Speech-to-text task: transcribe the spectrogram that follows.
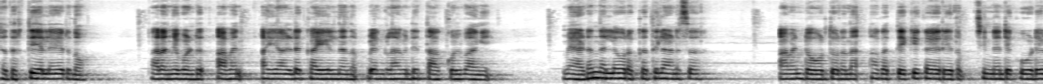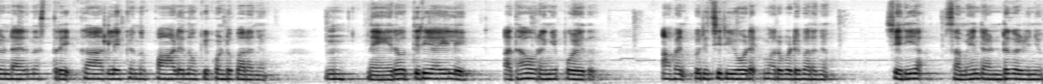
ചതുർത്ഥിയല്ലായിരുന്നോ? പറഞ്ഞുകൊണ്ട് അവൻ അയാളുടെ കയ്യിൽ നിന്ന് ബംഗ്ലാവിന്റെ താക്കോൽ വാങ്ങി. മാഡം നല്ല ഉറക്കത്തിലാണ് സർ. അവൻ ഡോർ തുറന്ന് അകത്തേക്ക് കയറിയതും ചിന്നന്റെ കൂടെ ഉണ്ടായിരുന്ന സ്ത്രീ കാറിലേക്കൊന്ന് പാളി നോക്കിക്കൊണ്ട് പറഞ്ഞു നേരെ ഒത്തിരി ആയില്ലേ അതാ ഉറങ്ങിപ്പോയത്. അവൻ ഒരു ചിരിയോടെ മറുപടി പറഞ്ഞു ശരിയാ സമയം രണ്ട് കഴിഞ്ഞു.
